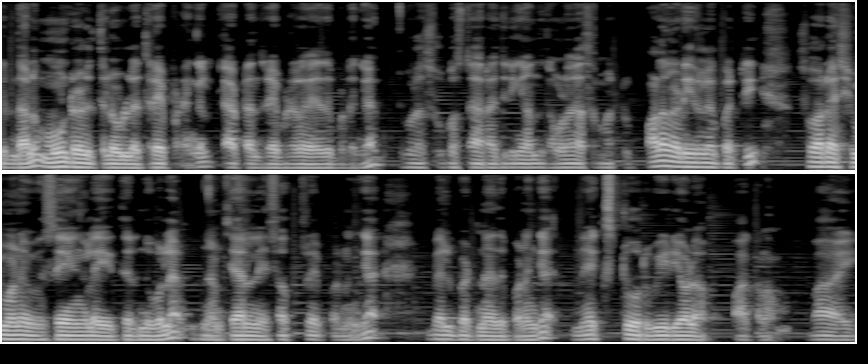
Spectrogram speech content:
இருந்தாலும் மூன்று இடத்தில் உள்ள திரைப்படங்கள் கேப்டன் திரைப்படங்களை இது இவ்வளோ சூப்பர் ஸ்டார் ரஜினிகாந்த் கமலஹாசன் மற்றும் பல நடிகர்களை பற்றி சுவாரஸ்யமான விஷயங்களை தெரிந்து கொள்ள நம் சேனலை சப்ஸ்கிரைப் பண்ணுங்கள் பெல் பட்டனை இது பண்ணுங்கள் நெக்ஸ்ட் ஒரு வீடியோவில் பார்க்கலாம். பாய்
